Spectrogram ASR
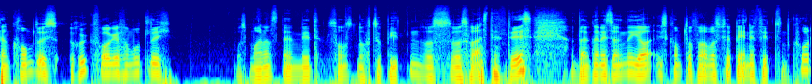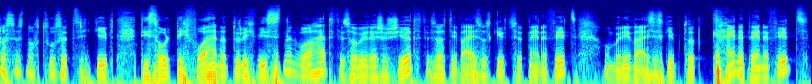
dann kommt als Rückfrage vermutlich, was meinen Sie denn mit sonst noch zu bieten? Was, was heißt denn das? Und dann kann ich sagen, naja, es kommt darauf an, was für Benefits und Co. dass es noch zusätzlich gibt. Die sollte ich vorher natürlich wissen in Wahrheit. Das habe ich recherchiert. Das heißt, ich weiß, was gibt es für Benefits. Und wenn ich weiß, es gibt dort keine Benefits,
